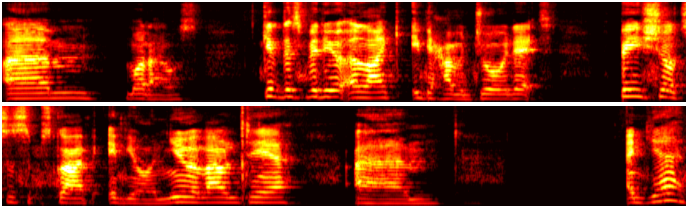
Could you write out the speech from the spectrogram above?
Um, what else? Give this video a like if you have enjoyed it. Be sure to subscribe if you're new around here. Um, and yeah,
